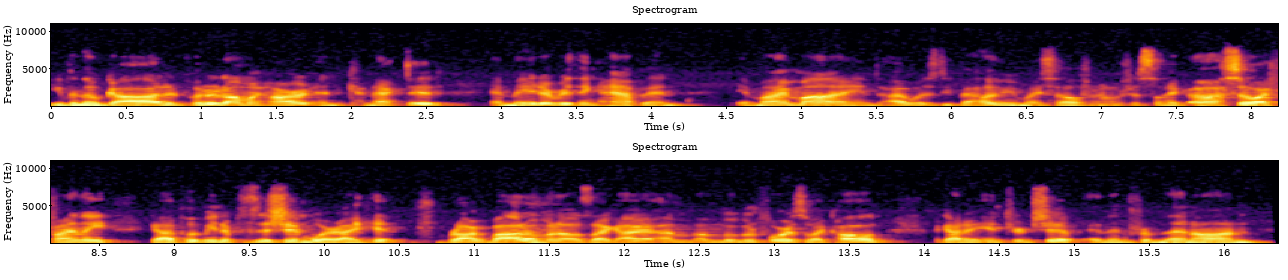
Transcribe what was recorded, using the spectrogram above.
Even though God had put it on my heart and connected and made everything happen, in my mind, I was devaluing myself and I was just like, oh, so I finally, God put me in a position where I hit rock bottom and I was like, I, I'm, I'm moving forward. So I called, I got an internship, and then from then on,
